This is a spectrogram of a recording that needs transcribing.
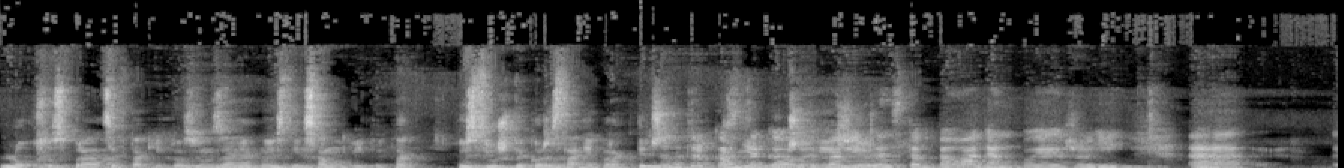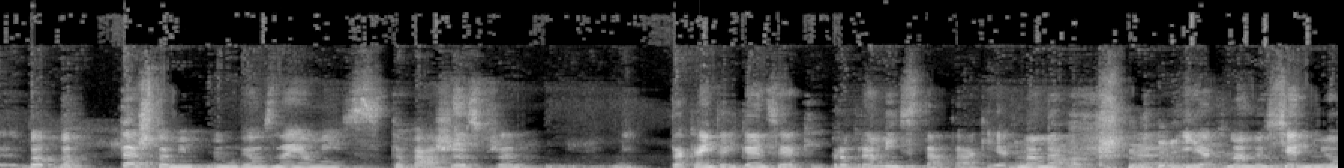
Luksus pracy w takich rozwiązaniach no jest niesamowity, tak? To jest już wykorzystanie praktyczne, No tylko a z nie tego uczenie się... często bałagan, bo jeżeli. E, bo, bo też to mi mówią znajomi z towarzystw, że taka inteligencja jak i programista, tak? I jak No, mamy tak. I jak mamy siedmiu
